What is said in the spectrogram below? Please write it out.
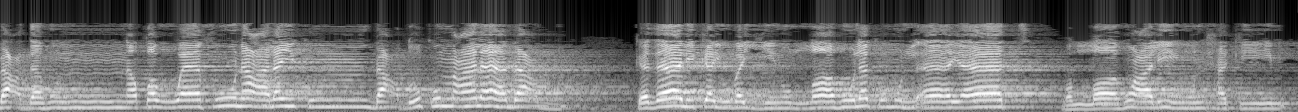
بعدهن طوافون عليكم بعضكم على بعض كذلك يبين الله لكم الآيات والله عليم حكيم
